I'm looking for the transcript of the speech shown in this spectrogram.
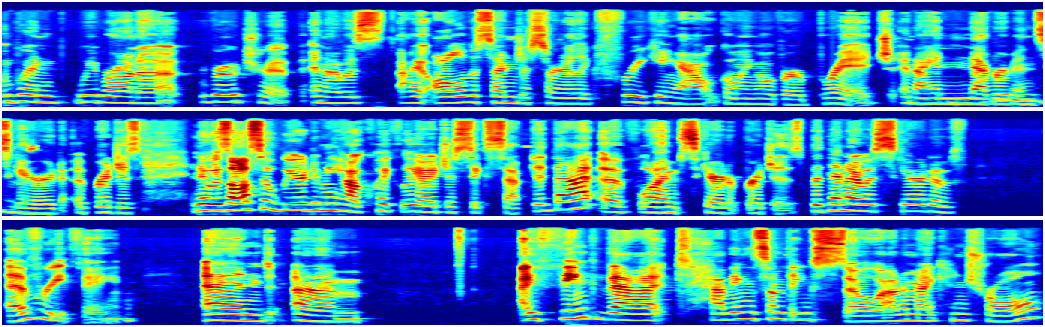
when we were on a road trip, and I was I all of a sudden just started like freaking out going over a bridge, and I had never mm. been scared of bridges. And it was also weird to me how quickly I just accepted that of well, I'm scared of bridges, but then I was scared of everything, and um, I think that having something so out of my control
